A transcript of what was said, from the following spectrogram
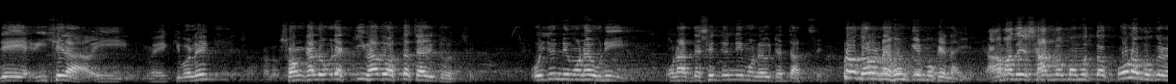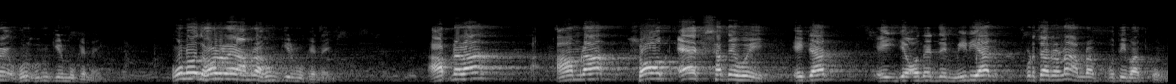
যে ইসেরা, এই কি বলে? সংখ্যালঘুরা কীভাবে অত্যাচারিত হচ্ছে। ওই জন্যই মনে হয় উনি ওনার দেশের জন্যই মনে হয় ওইটা চাচ্ছে। কোনো ধরনের হুমকির মুখে নাই। আমাদের সার্বভৌমত্ব কোনো হুমকির মুখে নাই। কোনো ধরনের আমরা হুমকির মুখে নেই। আপনারা আমরা সব একসাথে হয়ে এটার এই যে ওদের যে মিডিয়ার প্রচারণা আমরা প্রতিবাদ করব।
